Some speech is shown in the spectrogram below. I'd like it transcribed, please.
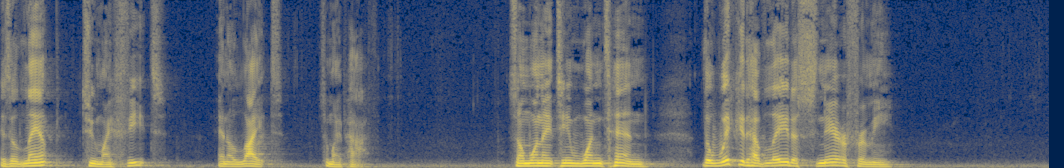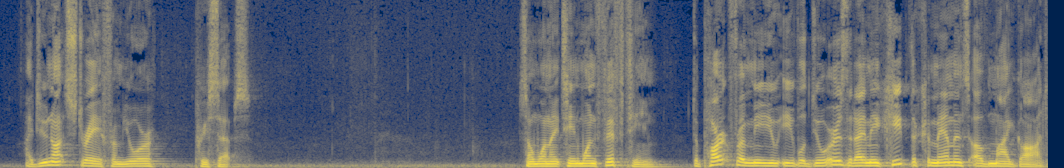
is a lamp to my feet and a light to my path. Psalm 119, 110. The wicked have laid a snare for me I do not stray from your precepts. Psalm 119, 115. Depart from me, you evildoers, that I may keep the commandments of my God.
